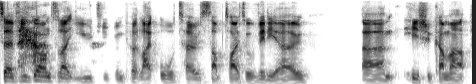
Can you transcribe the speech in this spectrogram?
So if you go onto like YouTube and put like auto subtitle video, um, he should come up.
